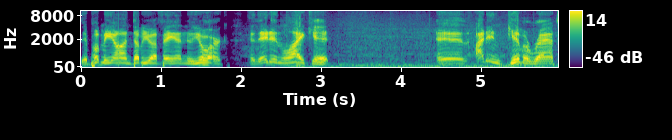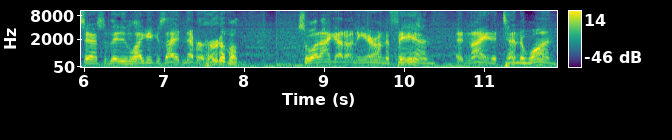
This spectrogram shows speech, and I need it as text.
they put me on WFAN New York, and they didn't like it. And I didn't give a rat's ass if they didn't like it because I had never heard of them. So when I got on the air on the fan at night at 10 to 1,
